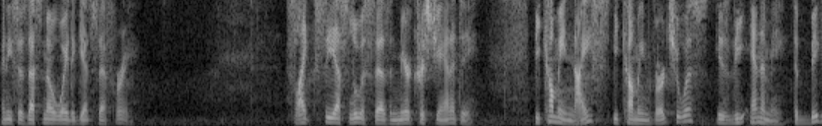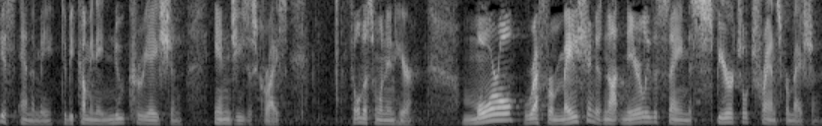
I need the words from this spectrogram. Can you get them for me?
And he says, That's no way to get set free. It's like C.S. Lewis says in Mere Christianity becoming nice, becoming virtuous is the enemy, the biggest enemy to becoming a new creation in Jesus Christ. Fill this one in here. Moral reformation is not nearly the same as spiritual transformation.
